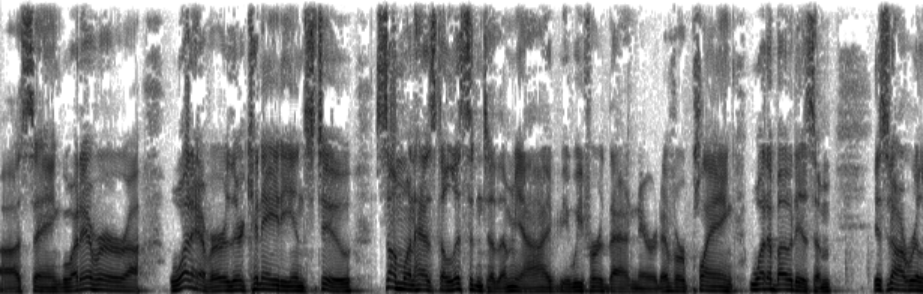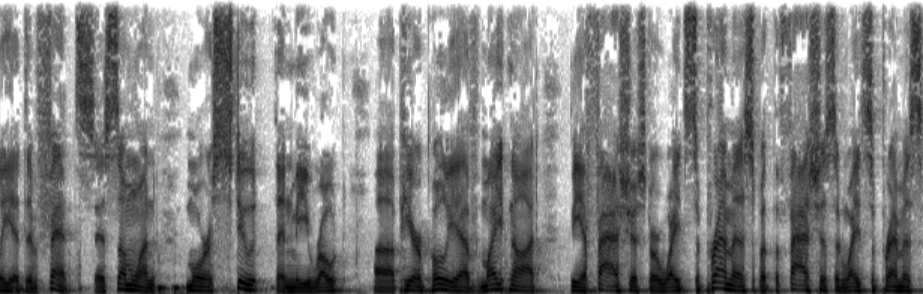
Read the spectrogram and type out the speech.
uh, saying whatever, uh, whatever, they're Canadians too. Someone has to listen to them. Yeah, I, we've heard that narrative. Or playing whataboutism is not really a defense. As someone more astute than me wrote, uh, Pierre Poilievre might not be a fascist or white supremacist, but the fascists and white supremacists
